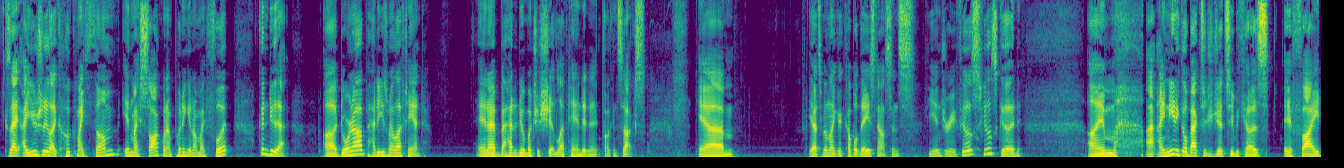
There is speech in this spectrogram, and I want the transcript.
because I, I usually like hook my thumb in my sock when I'm putting it on my foot. I couldn't do that. Uh, doorknob had to use my left hand, and I've had to do a bunch of shit left-handed, and it fucking sucks. Um, yeah, it's been like a couple days now since the injury. Feels feels good. I'm I, I need to go back to jiu-jitsu because if I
